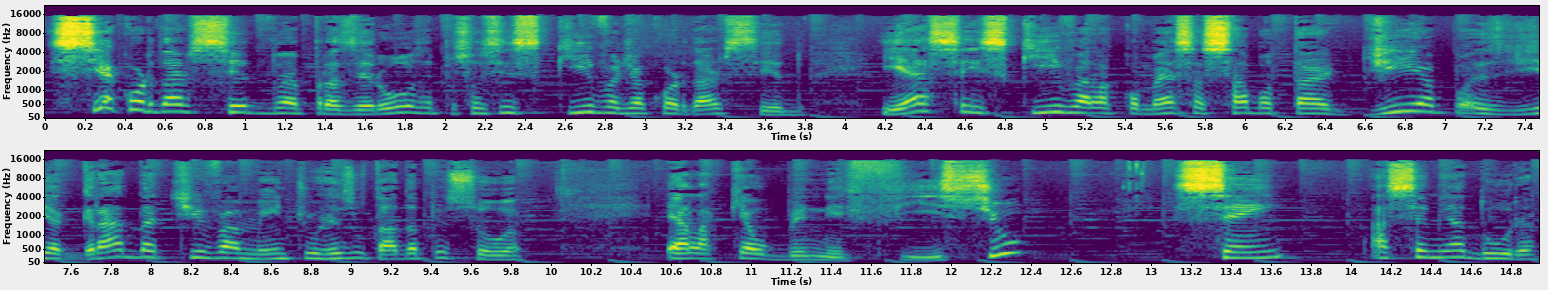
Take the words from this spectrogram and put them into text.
Se acordar cedo não é prazeroso, a pessoa se esquiva de acordar cedo. E essa esquiva ela começa a sabotar dia após dia gradativamente o resultado da pessoa. Ela quer o benefício sem a semeadura.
